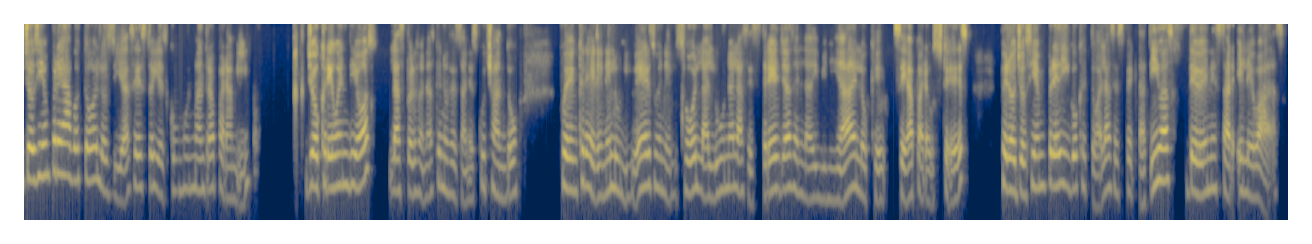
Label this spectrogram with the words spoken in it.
Yo siempre hago todos los días esto y es como un mantra para mí. Yo creo en Dios, las personas que nos están escuchando pueden creer en el universo, en el sol, la luna, las estrellas, en la divinidad, en lo que sea para ustedes pero yo siempre digo que todas las expectativas deben estar elevadas,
